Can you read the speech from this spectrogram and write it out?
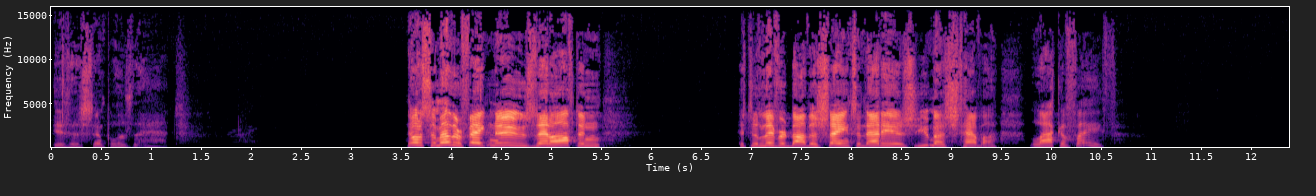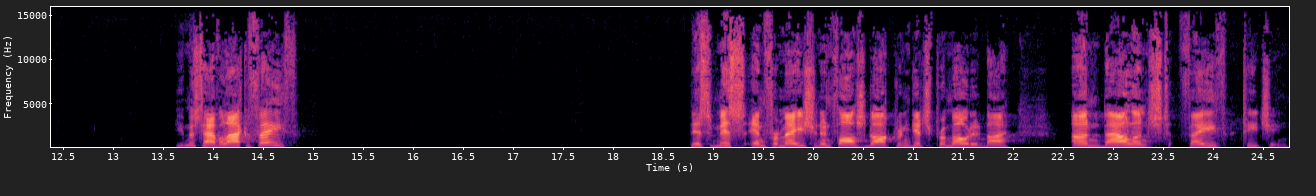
is as simple as that. Notice some other fake news that often is delivered by the saints, and that is you must have a lack of faith. You must have a lack of faith. This misinformation and false doctrine gets promoted by unbalanced faith teaching.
